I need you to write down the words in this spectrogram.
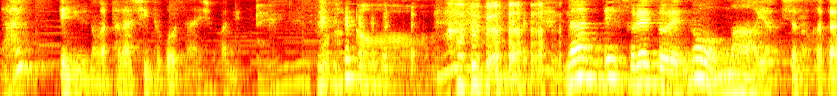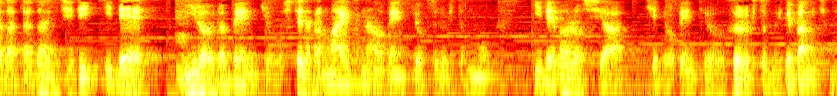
ないっていうのが正しいところじゃないでしょうかね。えー、そうだった。なんで、それぞれの、まあ、役者の方々が自力で、うんいろいろ勉強して、だからマイズナーを勉強する人もいれば、ロシア系を勉強する人もいれば、みたいな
